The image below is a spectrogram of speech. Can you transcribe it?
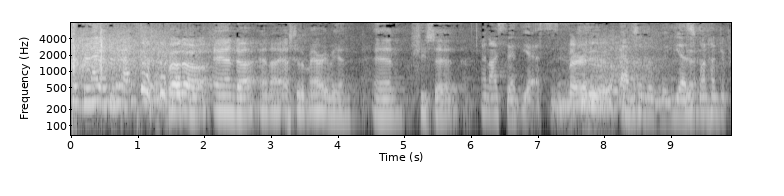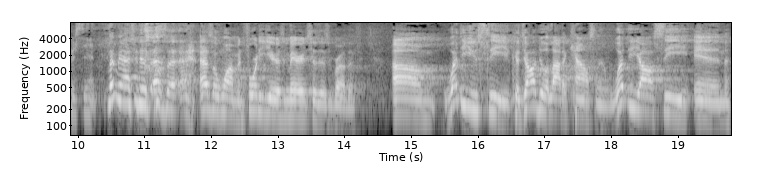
Took me a year to do that. But, uh, and, uh, and I asked her to marry me and, and she said, And I said yes. There it is. Absolutely. Yes, 100%. Let me ask you this as a, as a woman, 40 years married to this brother. Um, what do you see? Cause y'all do a lot of counseling. What do y'all see in,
